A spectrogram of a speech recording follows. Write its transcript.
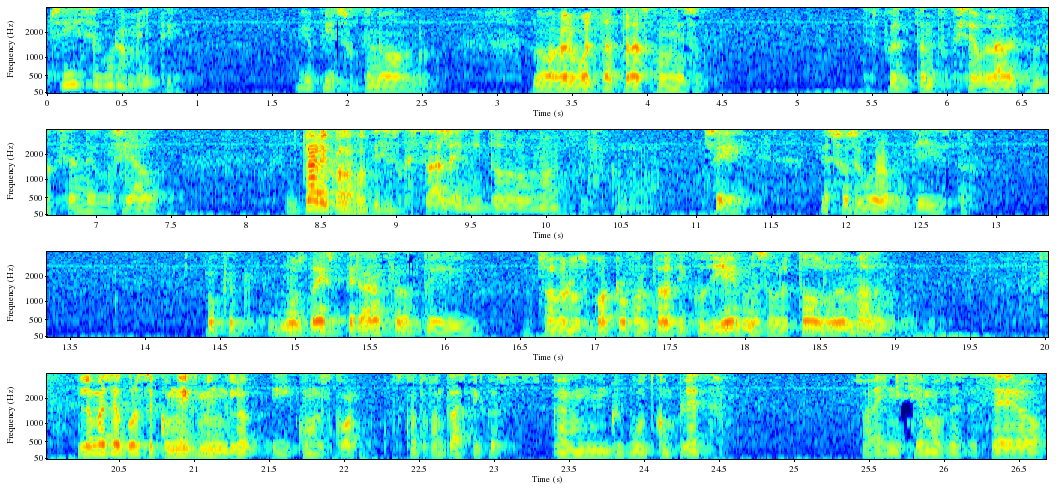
Sí, seguramente. Yo pienso que no, no va a haber vuelta atrás con eso. Después de tanto que se ha hablado y tanto que se ha negociado. Claro, y con las noticias que salen y todo lo demás, es como... Sí, eso seguramente ya está. Lo que nos da esperanzas de sobre los cuatro fantásticos y X-Men, sobre todo lo demás. Lo más seguro es que con X-Men y con los, cua- los Cuatro Fantásticos hagan un reboot completo. O sea, iniciemos desde cero,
